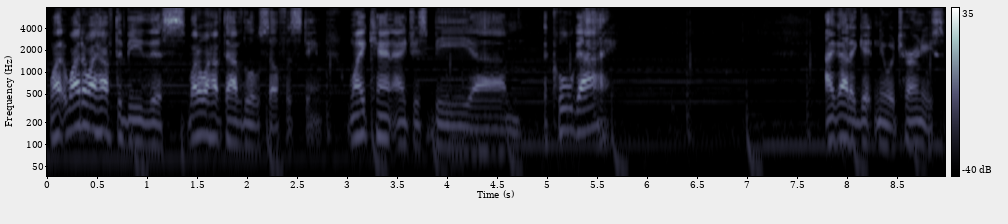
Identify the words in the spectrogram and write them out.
Why, why do I have to be this? Why do I have to have low self esteem? Why can't I just be um, a cool guy? I gotta get new attorneys.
